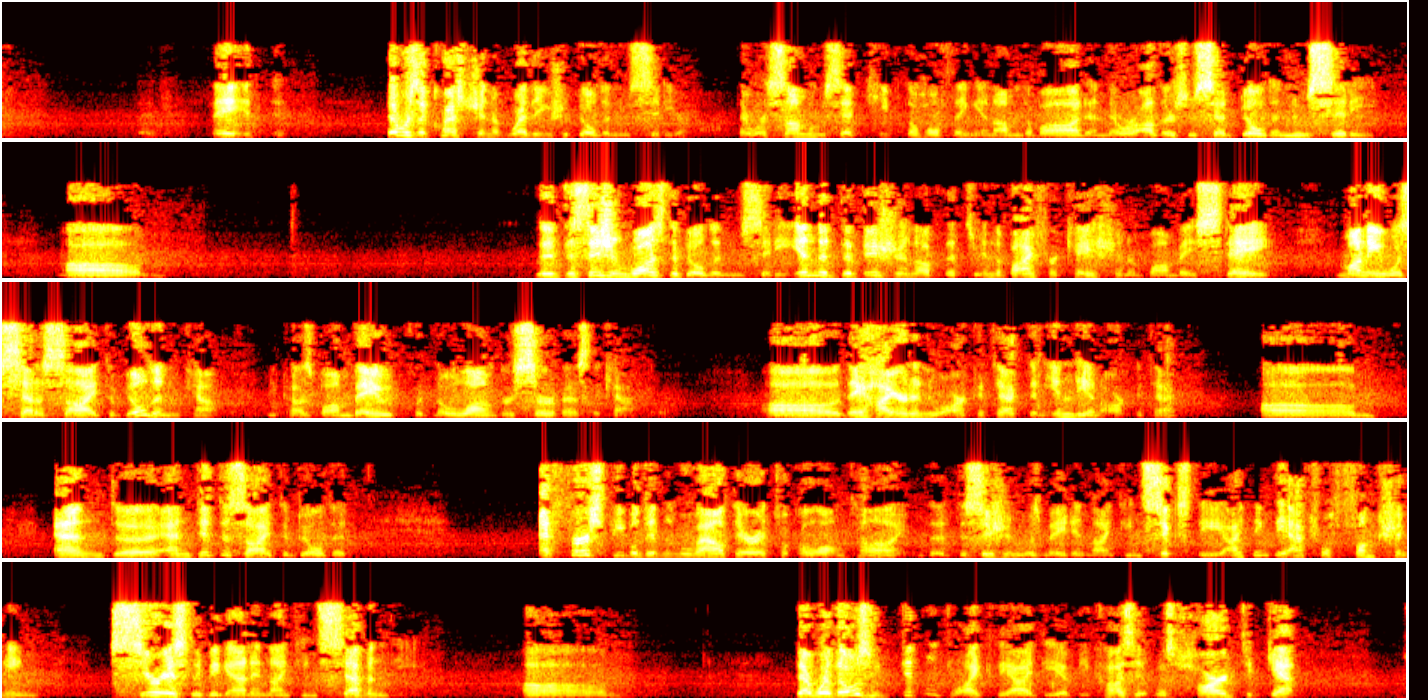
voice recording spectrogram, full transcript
They there was a question of whether you should build a new city or not. There were some who said keep the whole thing in Ahmedabad, and there were others who said build a new city. Um, the decision was to build a new city. In the division of the, in the bifurcation of Bombay State, money was set aside to build a new capital because Bombay could no longer serve as the capital. Uh, they hired a new architect, an Indian architect, um, and uh, and did decide to build it. At first, people didn't move out there. It took a long time. The decision was made in 1960. I think the actual functioning seriously began in 1970. Um, there were those who didn't like the idea because it was hard to get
